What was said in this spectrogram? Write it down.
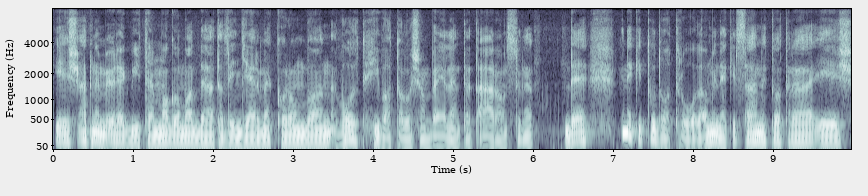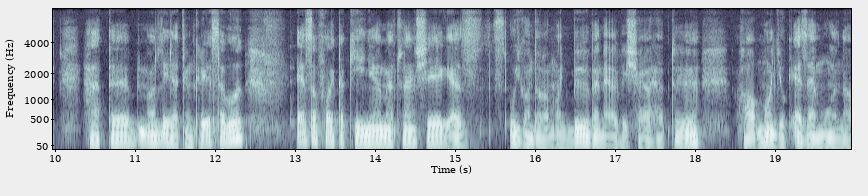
és hát nem öregbítem magamat, de hát az én gyermekkoromban volt hivatalosan bejelentett áramszünet. De mindenki tudott róla, mindenki számított rá, és hát az életünk része volt. Ez a fajta kényelmetlenség, ez úgy gondolom, hogy bőven elviselhető, ha mondjuk ezen múlna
